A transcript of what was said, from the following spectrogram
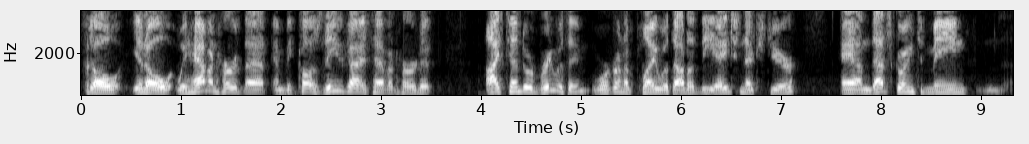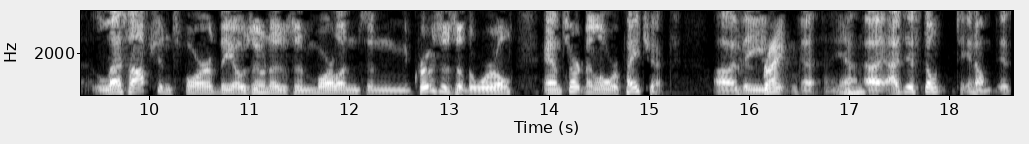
so you know, we haven't heard that, and because these guys haven't heard it, I tend to agree with him. We're going to play without a DH next year and that's going to mean less options for the Ozunas and Morelands and Cruzes of the world, and certainly lower paychecks. Uh, the right, uh, yeah, mm-hmm. I, I just don't, you know, it's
